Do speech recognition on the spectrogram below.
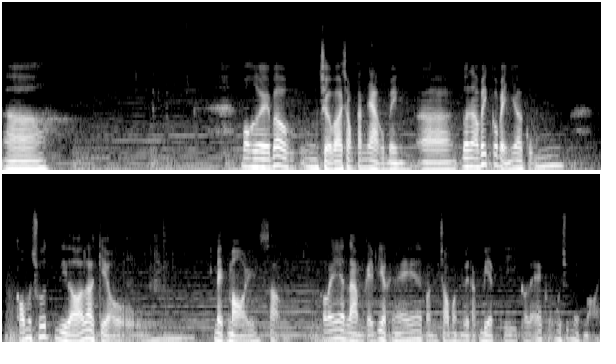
Ờ, mọi người bắt đầu trở vào trong căn nhà của mình. Ờ, uh, Donavik có vẻ như là cũng có một chút gì đó là kiểu mệt mỏi sao có vẻ làm cái việc này còn cho một người đặc biệt thì có lẽ cũng một chút mệt mỏi.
